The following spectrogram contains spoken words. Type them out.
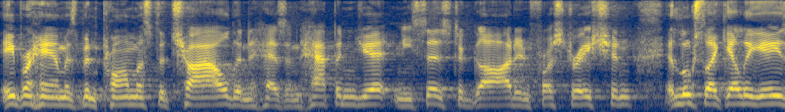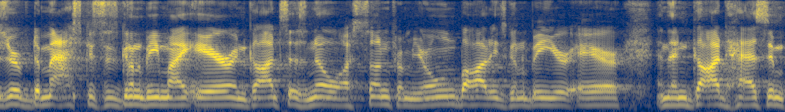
Abraham has been promised a child and it hasn't happened yet. And he says to God in frustration, It looks like Eliezer of Damascus is going to be my heir. And God says, No, a son from your own body is going to be your heir. And then God has him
